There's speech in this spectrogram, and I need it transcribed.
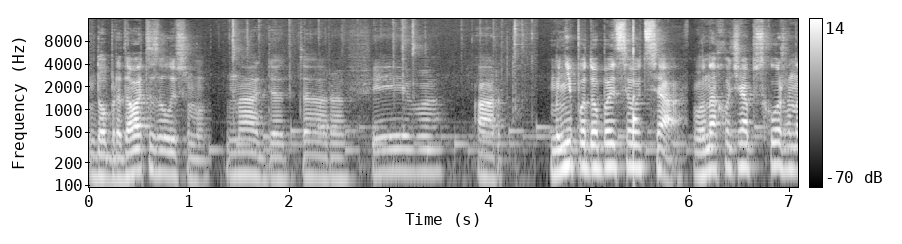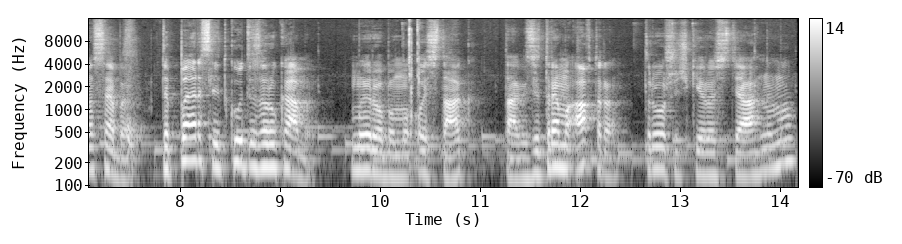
Добре, давайте залишимо. Надя Тарафєєва арт. Мені подобається оця. Вона хоча б схожа на себе. Тепер слідкуйте за руками. Ми робимо ось так. Так, зітремо автора, трошечки розтягнемо.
